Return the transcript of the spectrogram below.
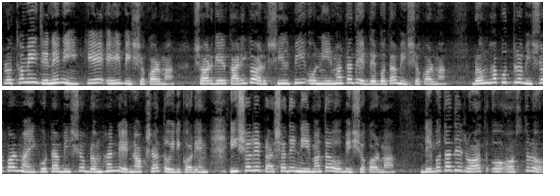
প্রথমেই জেনে নিই কে এই বিশ্বকর্মা। স্বর্গের কারিগর, শিল্পী ও নির্মাতাদের দেবতা বিশ্বকর্মা। ব্রহ্মাপুত্র বিশ্বকর্মাই গোটা বিশ্ব ব্রহ্মাণ্ডের নকশা তৈরি করেন। ঈশ্বরের প্রাসাদের নির্মাতাও বিশ্বকর্মা। দেবতাদের রথ ও অস্ত্র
